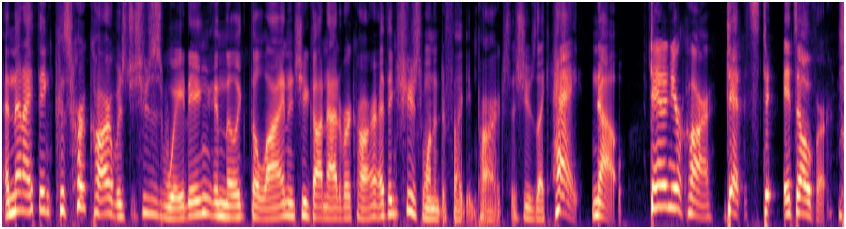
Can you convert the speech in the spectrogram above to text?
And then I think, because her car was, she was just waiting in the, like, the line and she'd gotten out of her car. I think she just wanted to fucking park. So she was like, hey, no, Get in your car. get, st- it's over.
